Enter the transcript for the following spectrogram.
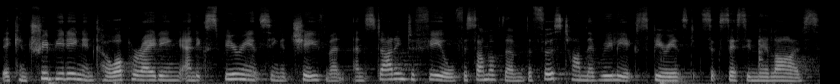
they're contributing and cooperating and experiencing achievement and starting to feel, for some of them, the first time they've really experienced success in their lives.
